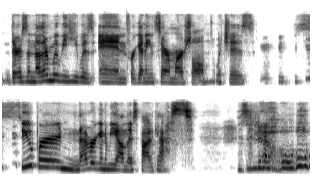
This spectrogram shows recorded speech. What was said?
there's another movie he was in, Forgetting Sarah Marshall, which is super never going to be on this podcast. no.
